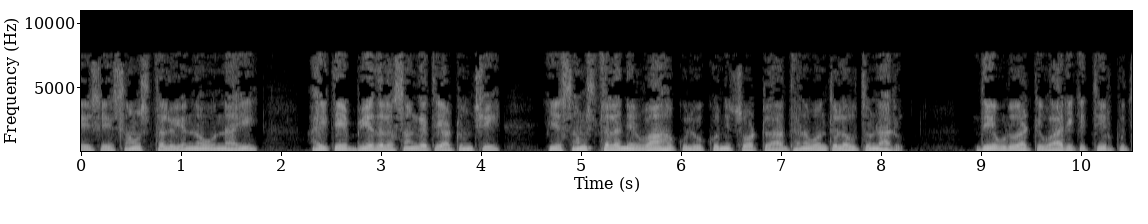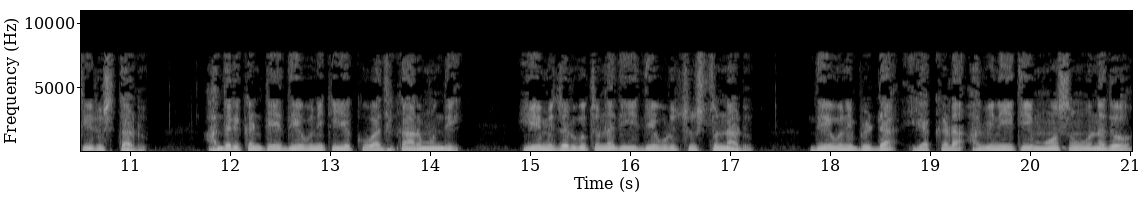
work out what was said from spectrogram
చేసే సంస్థలు ఎన్నో ఉన్నాయి. అయితే బీదల సంగతి అటుంచి ఈ సంస్థల నిర్వాహకులు కొన్ని చోట్ల ధనవంతులవుతున్నారు. దేవుడు అట్టి వారికి తీర్పు తీరుస్తాడు. అందరికంటే దేవునికి ఎక్కువ అధికారముంది ఏమి జరుగుతున్నది దేవుడు చూస్తున్నాడు. దేవుని బిడ్డ ఎక్కడ అవినీతి మోసం ఉన్నదో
